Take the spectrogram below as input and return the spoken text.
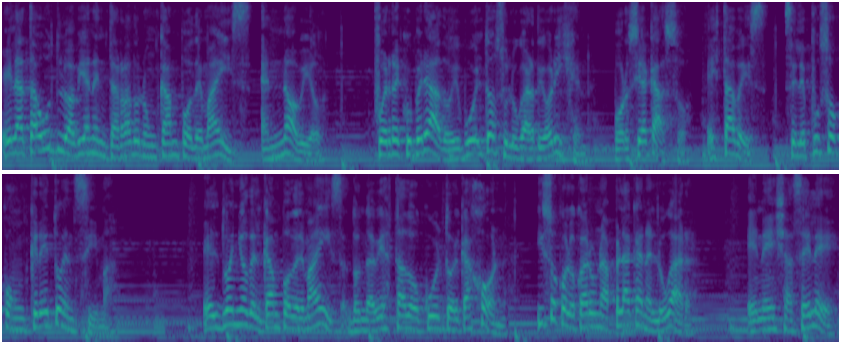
El ataúd lo habían enterrado en un campo de maíz, en Noville. Fue recuperado y vuelto a su lugar de origen. Por si acaso, esta vez se le puso concreto encima. El dueño del campo del maíz, donde había estado oculto el cajón, hizo colocar una placa en el lugar. En ella se lee,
